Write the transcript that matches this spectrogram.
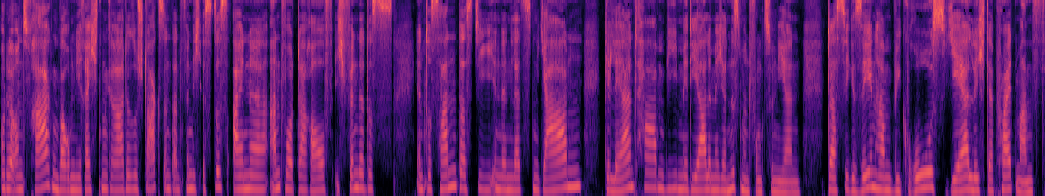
oder uns fragen, warum die Rechten gerade so stark sind, dann finde ich, ist das eine Antwort darauf. Ich finde das interessant, dass die in den letzten Jahren gelernt haben, wie mediale Mechanismen funktionieren, dass sie gesehen haben, wie groß jährlich der Pride Month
